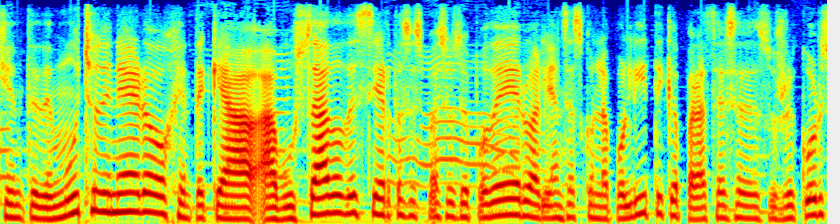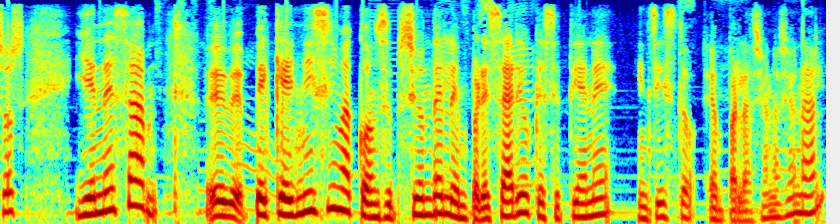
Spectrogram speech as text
gente de mucho dinero, gente que ha abusado de ciertos espacios de poder o alianzas con la política para hacerse de sus recursos. Y en esa eh, pequeñísima concepción del empresario que se tiene, insisto, en Palacio Nacional,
